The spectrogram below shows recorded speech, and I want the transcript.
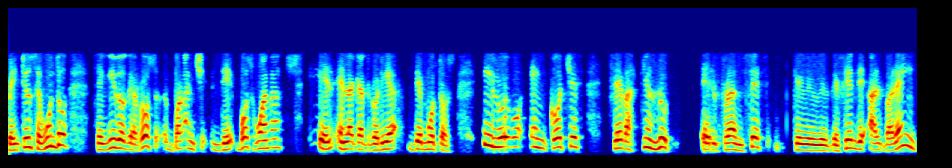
21 eh, segundos, seguido de Ross Branch de Botswana en, la categoría de motos. Y luego en coches, Sebastián Lut, el francés que defiende al Bahrein,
